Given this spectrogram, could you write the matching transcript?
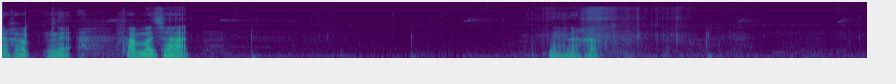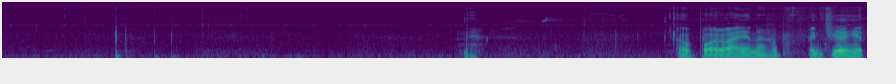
นะครับ เนี่ยธรรมชาตินี่นะครับเนี่ยก็ปล่อยไว้นะครับ เป็นเชื้อเห็ด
